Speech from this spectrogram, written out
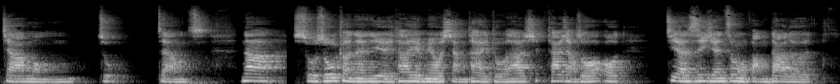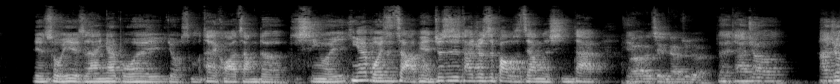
加盟主这样子。那叔叔可能也他也没有想太多，他他想说哦，既然是一间这么庞大的连锁业者，他应该不会有什么太夸张的行为，应该不会是诈骗，就是他就是抱着这样的心态，然后就签下去了。对，他就他就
